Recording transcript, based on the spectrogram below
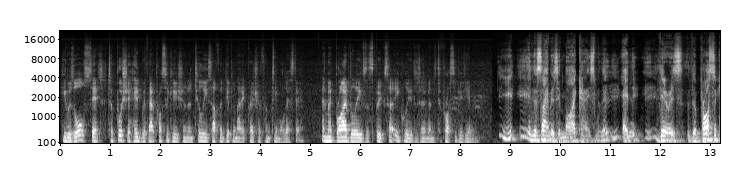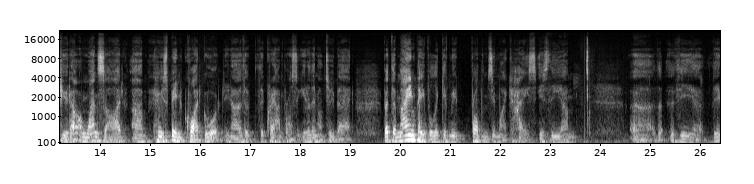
He was all set to push ahead with that prosecution until he suffered diplomatic pressure from Timor Leste. And McBride believes the spooks are equally determined to prosecute him. In the same as in my case, and there is the prosecutor on one side um, who's been quite good, you know, the, the Crown prosecutor, they're not too bad. But the main people that give me problems in my case is the um, uh, the, the, uh, the,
